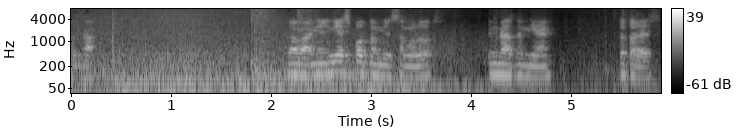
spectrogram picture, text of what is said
Dobra. Dobra, nie, nie spotnął mnie samolot. Tym razem nie. Co to jest?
